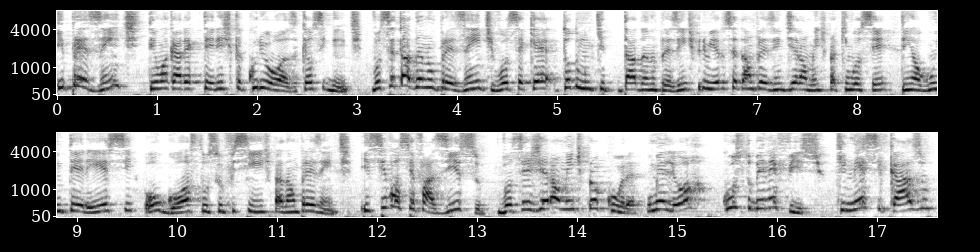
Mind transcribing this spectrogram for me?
E presente tem uma característica curiosa, que é o seguinte: você tá dando um presente, você quer. Todo mundo que tá dando presente, primeiro você dá um presente geralmente para quem você tem algum interesse ou gosta o suficiente para dar um presente. E se você faz isso, você geralmente procura o melhor custo-benefício, que nesse caso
